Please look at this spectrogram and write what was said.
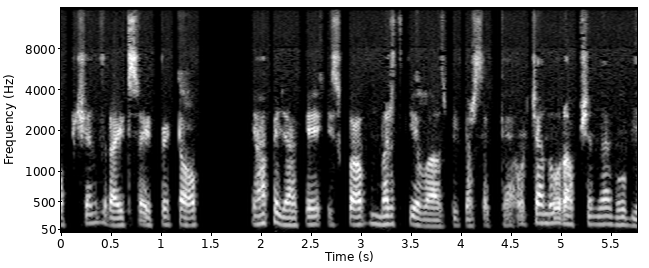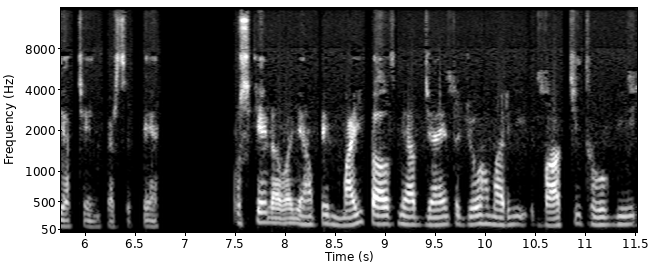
ऑप्शन राइट साइड पे टॉप, यहाँ पे जाके इसको आप मर्द की आवाज़ भी कर सकते हैं और चंद और ऑप्शन हैं, वो भी आप चेंज कर सकते हैं। उसके अलावा यहाँ पे माई कॉल्स में आप जाएँ तो जो हमारी बातचीत होगी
